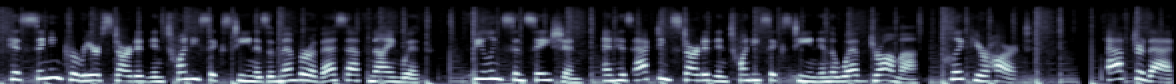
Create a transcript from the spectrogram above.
His singing career started in 2016 as a member of SF9 with Feeling Sensation, and his acting started in 2016 in the web drama, Click Your Heart. After that,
